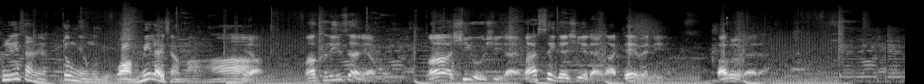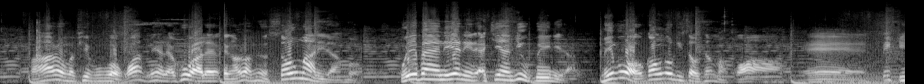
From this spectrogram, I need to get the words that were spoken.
ကလေးဆန်တဲ့တုံ့ပြန်မှုတွေကွာမေ့လိုက်စမ်းပါဟဲ့ငါခလီးဆန်နေရပေါ့ငါအရှိကိုရှိတိုင်းငါစိတ်ထဲရှိတဲ့တိုင်းငါတဲ့ပဲနေဘာလို့လဲဒါဘာတော့မဖြစ်ဘူးပေါ့ကွာမင်းကလည်းအခုကလည်းငါတို့ကမင်းကိုစုံးမနေတာမဟုတ်ဝေဖန်နေရနေတဲ့အကြံပြုတ်ပေးနေတာ မင်းဘဝကိုအကောင်းဆုံးတိစောက်စမ်းပါကွာ အဲပြီးဒီ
